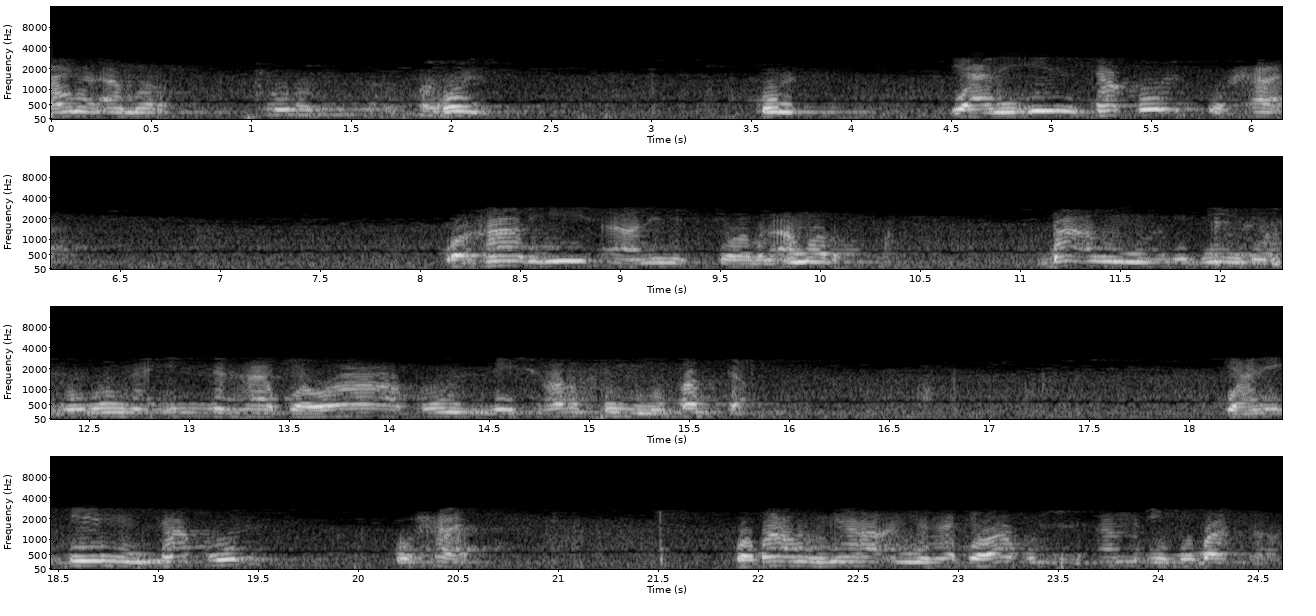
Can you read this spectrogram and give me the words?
أين الأمر؟ قل. قل. يعني إن تقل أحال. وهذه أعني جواب الأمر. بعض المغربين يقولون إنها جواب لشرط مقدر يعني إن تقل أحال وبعضهم يرى أنها جواب للأمر مباشرة.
